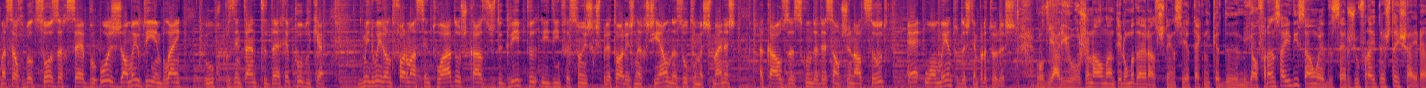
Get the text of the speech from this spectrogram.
Marcelo Rebelo de Sousa recebe hoje ao meio-dia em Belém o representante da República. Diminuíram de forma acentuada os casos de gripe e de infecções respiratórias na região nas últimas semanas. A causa, segundo a Direção Regional de Saúde, é o aumento das temperaturas. O Diário Regional na Antena Madeira, assistência técnica de Miguel França, a edição é de Sérgio Freitas Teixeira.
